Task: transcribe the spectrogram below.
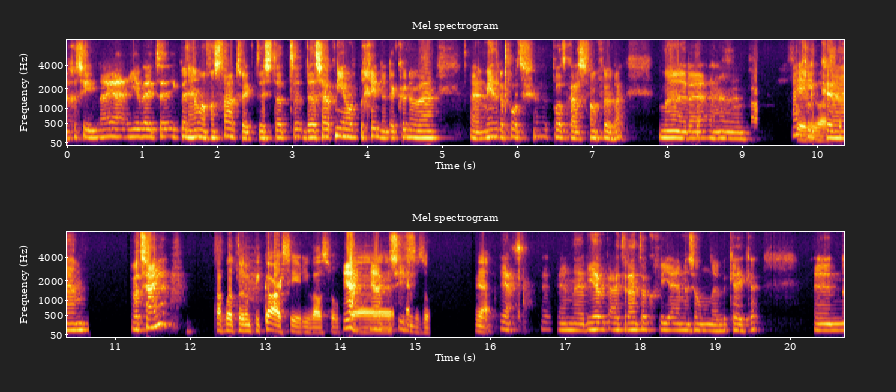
gezien. Nou ja, je weet, ik ben helemaal van Star Trek, dus dat, daar zou ik niet over beginnen. Daar kunnen we meerdere pod podcasts van vullen. Maar eigenlijk, wat zei je? Ik zag dat er een Picard-serie was op ja, ja, Amazon. Ja, ja. en die heb ik uiteraard ook via Amazon bekeken. En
